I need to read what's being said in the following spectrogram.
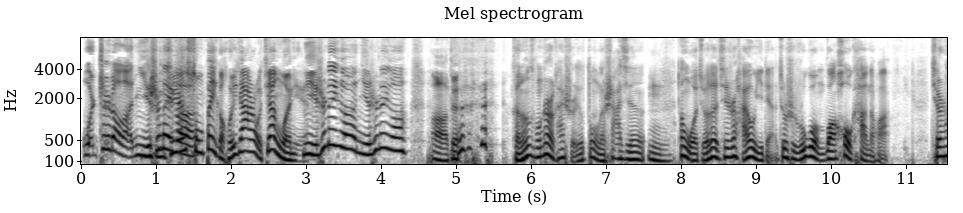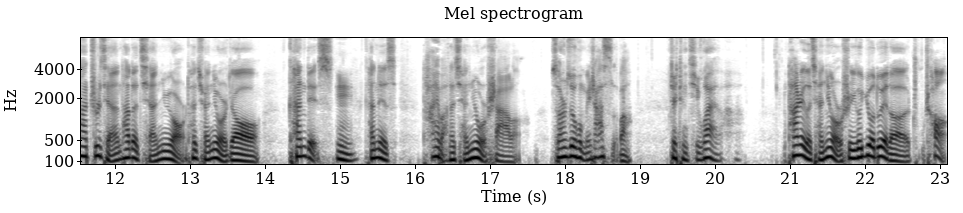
我知道了，你是那个，前送贝克回家时候我见过你你是那个，你是那个，啊，对，可能从这儿开始就动了杀心。嗯但我觉得其实还有一点，就是如果我们往后看的话，其实他之前他的前女友，他前女友叫 Candice，Candice，嗯，他还把他前女友杀了，虽然最后没杀死吧。这挺奇怪的啊，他这个前女友是一个乐队的主唱，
